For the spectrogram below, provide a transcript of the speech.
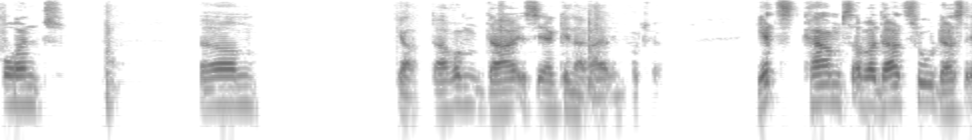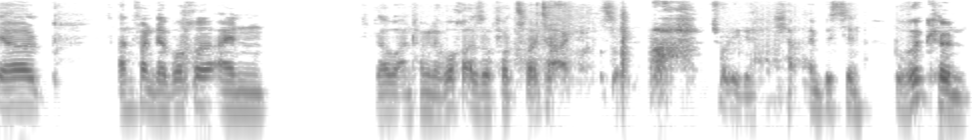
Und ähm, ja, darum, da ist er Generalimporteur. Jetzt kam es aber dazu, dass er Anfang der Woche einen, ich glaube Anfang der Woche, also vor zwei Tagen oder so, ach, entschuldige, ich habe ein bisschen Rücken,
